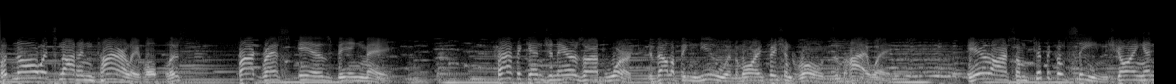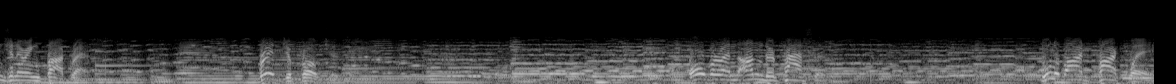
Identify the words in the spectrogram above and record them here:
But no, it's not entirely hopeless. Progress is being made. Traffic engineers are at work developing new and more efficient roads and highways. Here are some typical scenes showing engineering progress. Bridge approaches. Over and under passes. Boulevard parkways.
